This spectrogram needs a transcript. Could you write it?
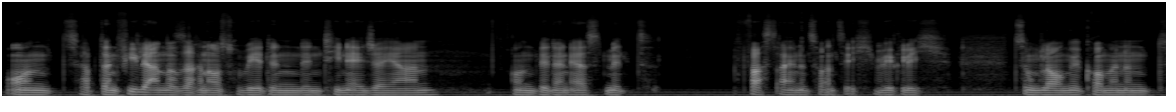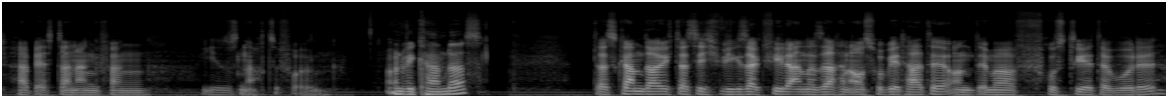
Und habe dann viele andere Sachen ausprobiert in den Teenagerjahren und bin dann erst mit fast 21 wirklich zum Glauben gekommen und habe erst dann angefangen, Jesus nachzufolgen. Und wie kam das? Das kam dadurch, dass ich, wie gesagt, viele andere Sachen ausprobiert hatte und immer frustrierter wurde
